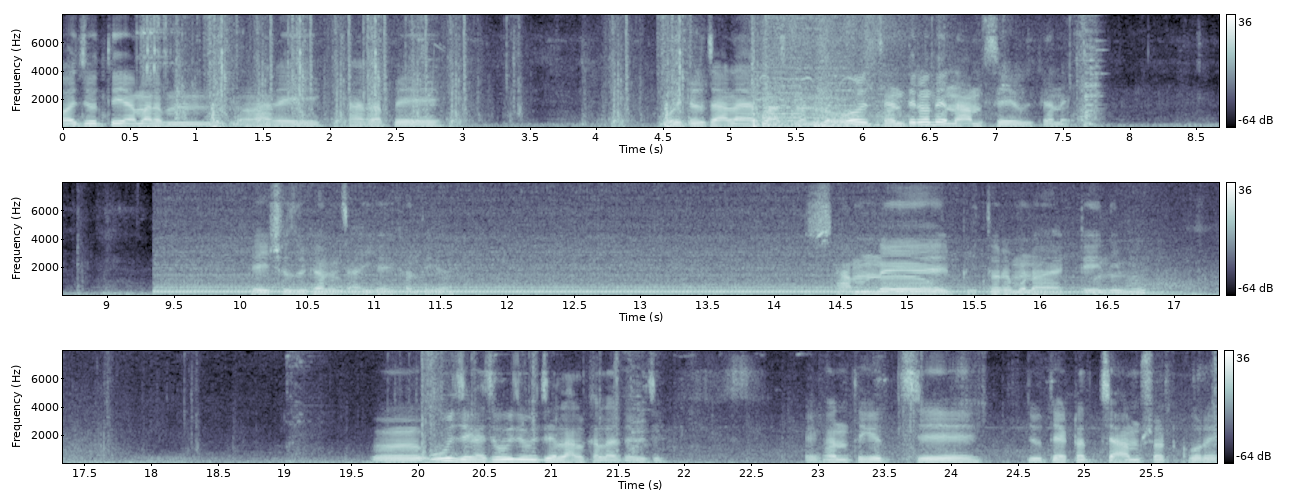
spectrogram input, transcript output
ওই যদি আমার আরে খারাপে ওইটা জ্বালায় বাঁচলাম। ওই সেন্টিনোতে নামছে ওইখানে। এই সুযোগে আমি যাই এখান থেকে। সামনে ভিতরে মনে হয় একটা এনিমি। ওই যে গেছে ওই যে ওই যে লাল কালারের ওই যে। এখান থেকে যে যদি একটা জাম শট করে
